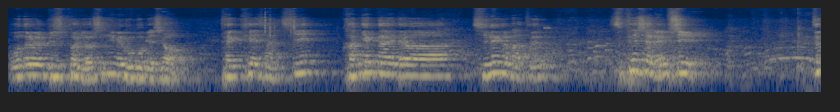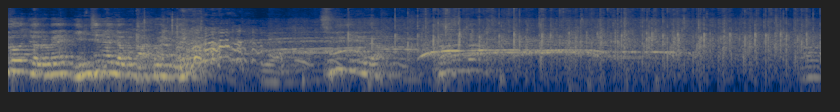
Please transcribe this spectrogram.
오늘 뮤지컬 여신님이 보고 계셔. 백회 잔치 관객과의 대화 진행을 맡은 스페셜 MC 뜨거운 여름에 임진한 역을 맡고 있는 예, 주민입니다. 반갑습니다. 아,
